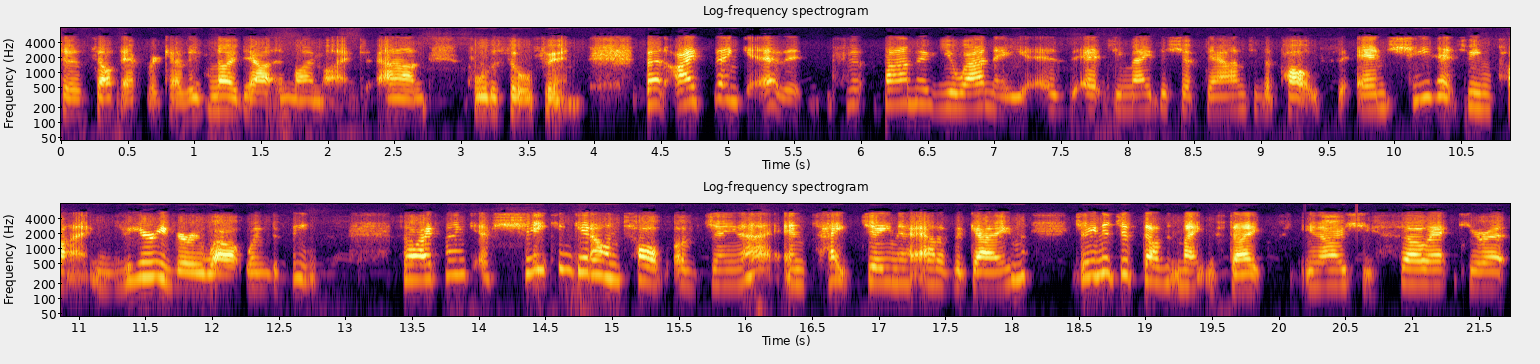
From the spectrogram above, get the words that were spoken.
to South Africa. There's no doubt in my mind um, for the Silver Ferns. But I think uh, Ioane has actually made the shift down to the Pulse, and she's actually been playing very, very well at wing defence. So I think if she can get on top of Gina and take Gina out of the game, Gina just doesn't make mistakes. You know, she's so accurate.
